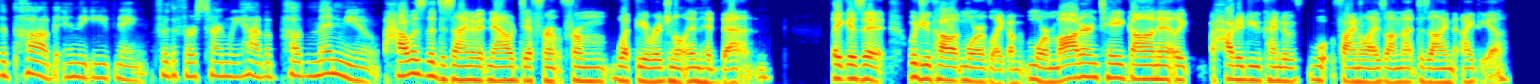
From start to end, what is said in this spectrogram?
the pub in the evening. For the first time, we have a pub menu. How is the design of it now different from what the original inn had been? Like, is it, would you call it more of like a more modern take on it? Like, how did you kind of w- finalize on that design idea?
